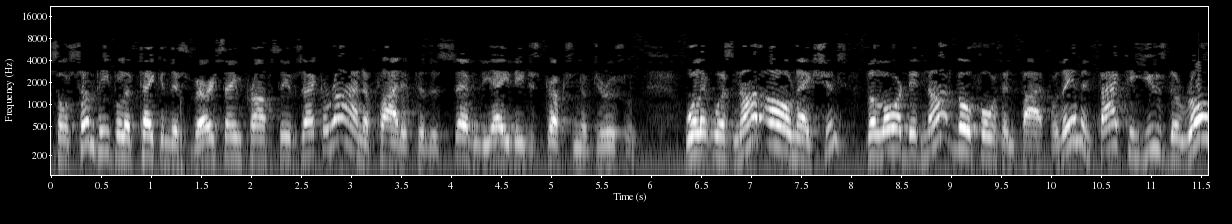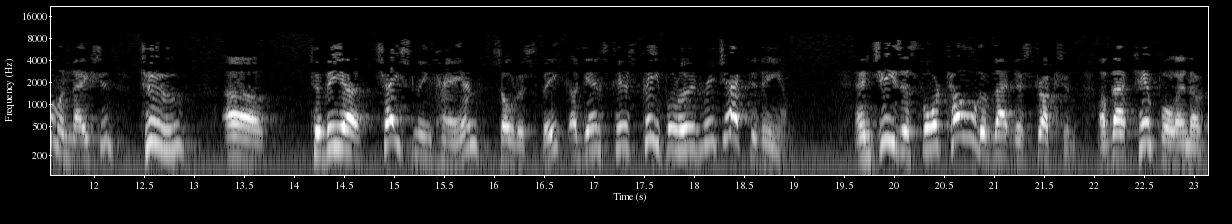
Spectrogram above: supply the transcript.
So some people have taken this very same prophecy of Zechariah and applied it to the 70 AD destruction of Jerusalem. Well, it was not all nations. The Lord did not go forth and fight for them. In fact, He used the Roman nation to uh, to be a chastening hand, so to speak, against his people who had rejected him. And Jesus foretold of that destruction, of that temple and of,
